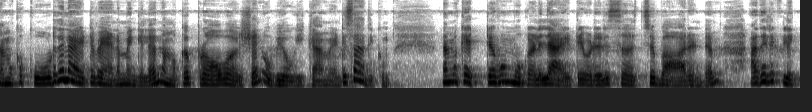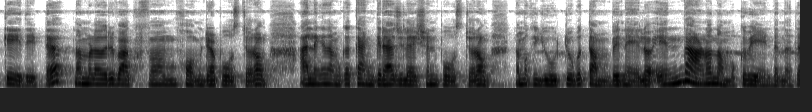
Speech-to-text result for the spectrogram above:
നമുക്ക് കൂടുതലായിട്ട് വേണമെങ്കിൽ നമുക്ക് പ്രോ വേർഷൻ ഉപയോഗിക്കാൻ വേണ്ടി സാധിക്കും. നമുക്ക് ഏറ്റവും മുകളിലായിട്ട് ഇവിടെ ഒരു സെർച്ച് ബാർ ഉണ്ട്. അതിൽ ക്ലിക്ക് ചെയ്തിട്ട് നമ്മൾ ഒരു വർക്ക് ഫ്രം ഹോമിന്റെ പോസ്റ്ററോ അല്ലെങ്കിൽ നമുക്ക് കൺഗ്രാജുലേഷൻ പോസ്റ്ററോ നമുക്ക് യൂട്യൂബ് തമ്പിനേലോ എന്താണോ നമുക്ക് വേണ്ടുന്നത്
